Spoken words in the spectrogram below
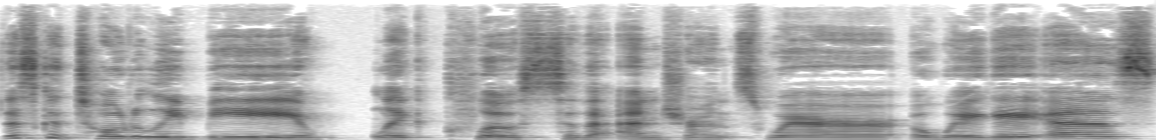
this could totally be like close to the entrance where a waygate is,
